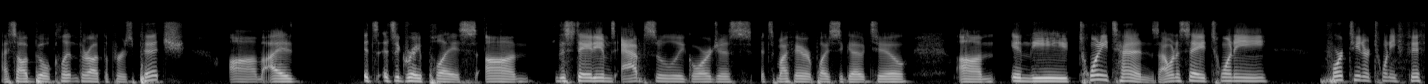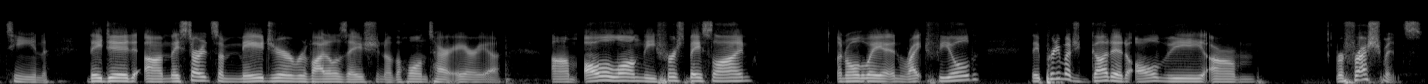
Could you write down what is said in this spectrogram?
I saw Bill Clinton throw out the first pitch. Um, I, it's it's a great place. Um, the stadium's absolutely gorgeous. It's my favorite place to go to. Um, in the 2010s, I want to say 2014 or 2015, they did. Um, they started some major revitalization of the whole entire area, um, all along the first base line, and all the way in right field. They pretty much gutted all the um, refreshments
